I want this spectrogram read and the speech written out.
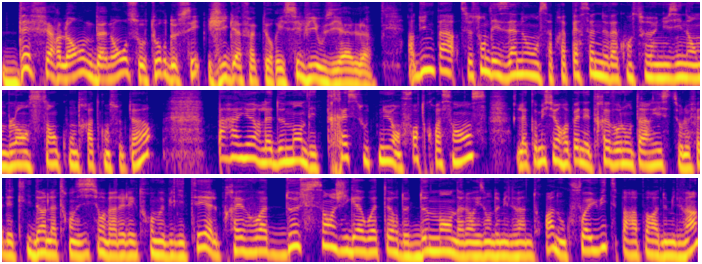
déferlante d'annonces autour de ces gigafactories Sylvie Ouziel. Alors d'une part, ce sont des annonces. Après, personne ne va construire une usine en blanc sans contrat de constructeur. Par ailleurs, la demande est très soutenue en forte croissance. La Commission européenne est très volontariste sur le fait d'être leader de la transition vers l'électromobilité. Elle prévoit 200 gigawattheures de demande à l'horizon 2023, donc x8 par rapport à 2020.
